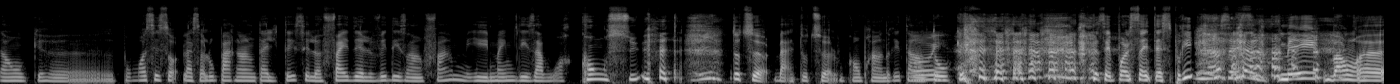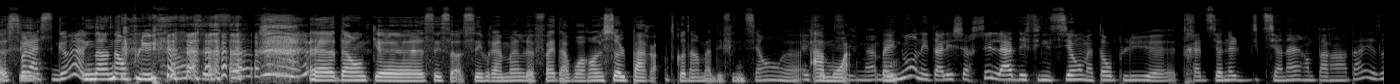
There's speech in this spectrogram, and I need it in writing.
Donc, euh, pour moi, c'est ça. La solo-parentalité, c'est le fait d'élever des enfants, mais même des avoir conçus toute seule. Ben, toute seule, vous comprendrez tantôt que c'est pas le Saint-Esprit. Non, c'est ça. mais bon, euh, c'est... Pas la cigogne. Non, non plus. non, c'est ça. Euh, donc, c'est ça. C'est vraiment le fait d'avoir un seul parent, en tout cas dans ma définition, à moi. Ben, mm. Nous, on est allé chercher la définition, mettons, plus traditionnelle, dictionnaire, entre parenthèses.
